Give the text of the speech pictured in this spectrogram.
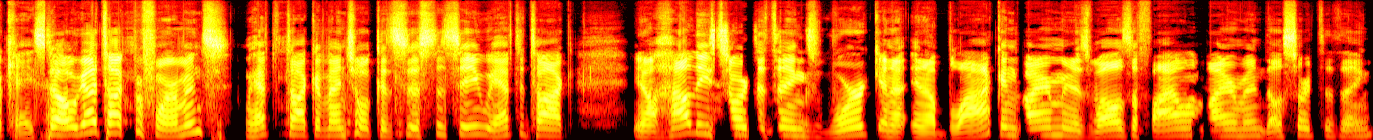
okay. So we got to talk performance. We have to talk eventual consistency. We have to talk, you know, how these sorts of things work in a in a block environment as well as a file environment. Those sorts of things.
